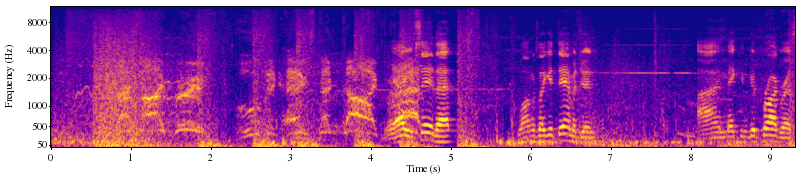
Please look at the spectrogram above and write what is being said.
As I breathe, move in haste and die! Yeah, you say that. As long as I get damage in, I'm making good progress.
